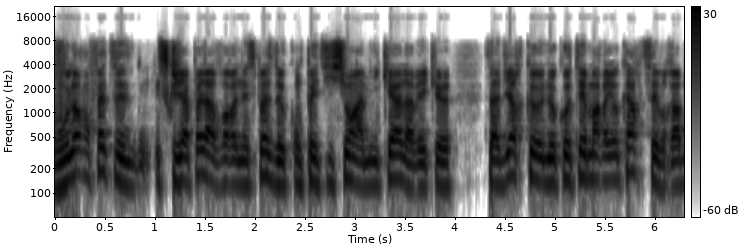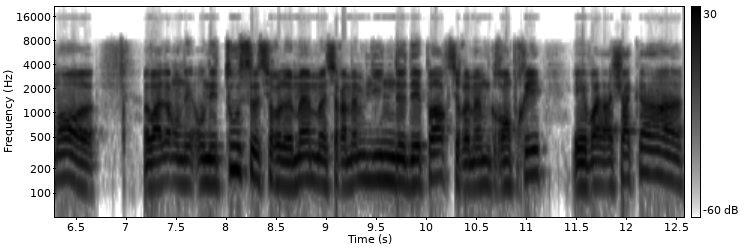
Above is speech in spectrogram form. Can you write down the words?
vouloir en fait ce que j'appelle avoir une espèce de compétition amicale avec eux. C'est-à-dire que le côté Mario Kart, c'est vraiment euh, voilà, on est on est tous sur le même sur la même ligne de départ, sur le même Grand Prix, et voilà, chacun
